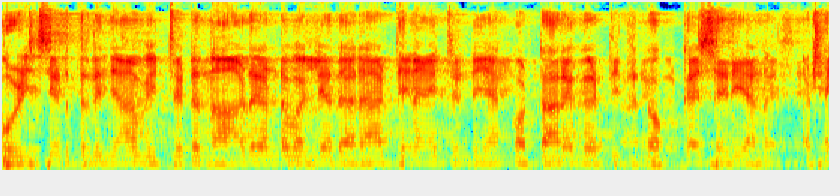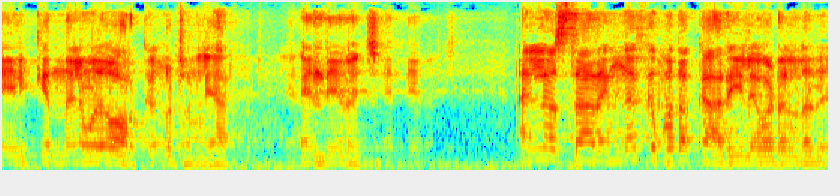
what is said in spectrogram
കുഴിച്ചെടുത്തിട്ട് ഞാൻ വിറ്റിട്ട് നാട് കണ്ട് വലിയ ധനാഢ്യനായിട്ടുണ്ട്. ഞാൻ കൊട്ടാരം കേട്ടിട്ടുണ്ട്. ഒക്കെ ശരിയാണ്. പക്ഷെ എനിക്ക് ഇന്നലെ മുതൽ ഉറക്കം കിട്ടണില്ല. എന്തേന്ന് വെച്ചു. അല്ല ഉസ്താദ് നിങ്ങൾക്ക് ഇപ്പൊ ഇതൊക്കെ അറിയില്ല ഇവിടെ ഉള്ളത്?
